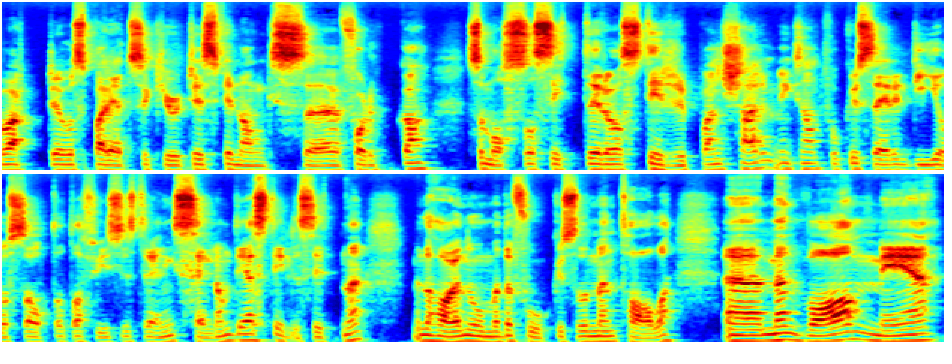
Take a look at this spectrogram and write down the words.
vært hos Pareto Securities finansfolka, som også sitter og stirrer på en skjerm. Fokuserer de også opptatt av fysisk trening, selv om de er stillesittende. Men det har jo noe med det fokuset og det mentale. Eh, men hva med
